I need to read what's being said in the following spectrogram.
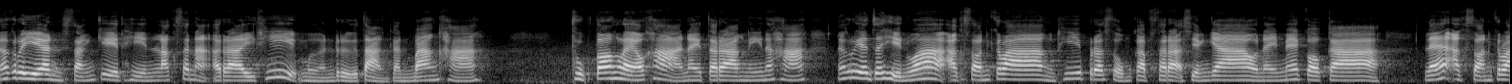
นักเรียนสังเกตเห็นลักษณะอะไรที่เหมือนหรือต่างกันบ้างคะถูกต้องแล้วค่ะในตารางนี้นะคะ นักเรียนจะเห็นว่าอักษรกลางที่ประสมกับสระเสียงยาวในแม่กอกา และอักษรกล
